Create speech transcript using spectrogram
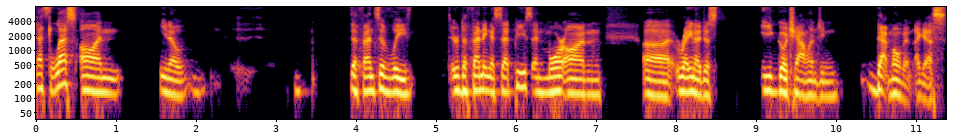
that's less on you know defensively or defending a set piece and more on uh Reina just ego challenging that moment, I guess.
